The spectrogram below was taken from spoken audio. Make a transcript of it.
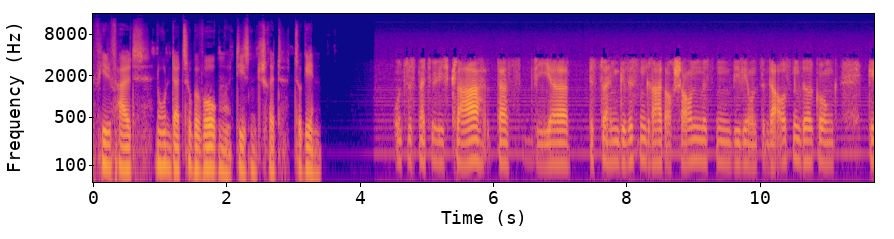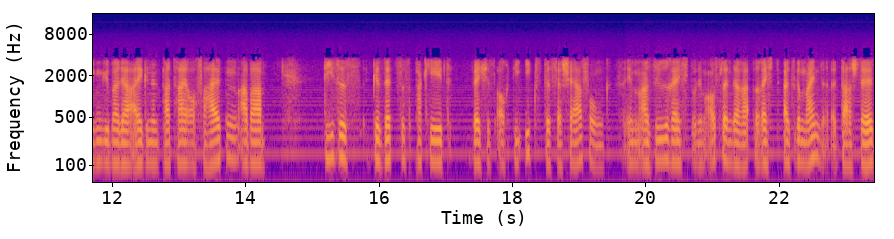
Vielfalt nun dazu bewogen, diesen Schritt zu gehen? Uns ist natürlich klar, dass wir bis zu einem gewissen Grad auch schauen müssen, wie wir uns in der Außenwirkung gegenüber der eigenen Partei auch verhalten. Aber dieses Gesetzespaket, welches auch die x-te Verschärfung im Asylrecht und im Ausländerrecht allgemein darstellt,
